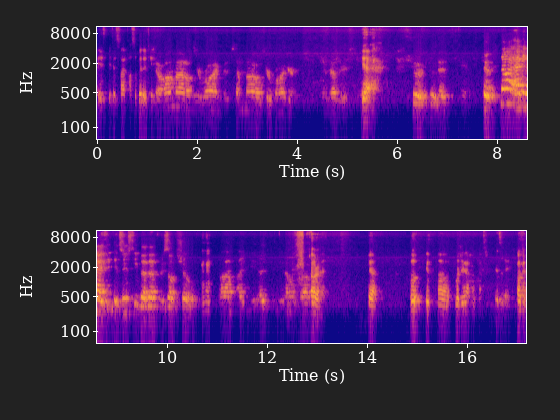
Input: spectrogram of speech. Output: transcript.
it it is one possibility. so all models are wrong, but some models are wronger than others. Yeah. Sure, sure. That- Sure. No, I, I mean, I think it's interesting that that result showed. Mhm. Um, I, I, you know, um, All right. Yeah. Well, it, uh, Virginia has a question. That's okay.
